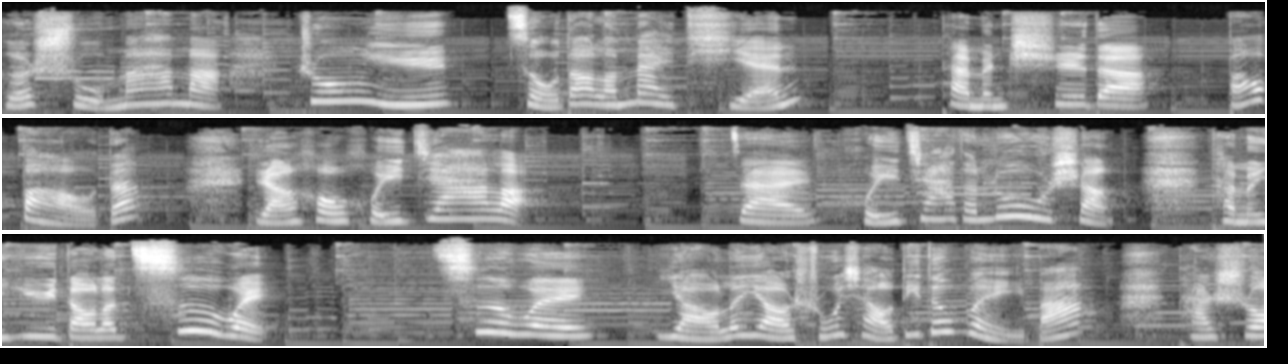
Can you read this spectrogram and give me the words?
和鼠妈妈终于走到了麦田，他们吃的饱饱的。然后回家了，在回家的路上，他们遇到了刺猬。刺猬咬了咬鼠小弟的尾巴，他说：“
